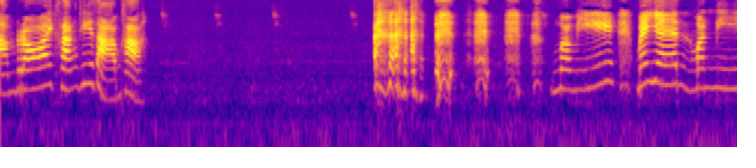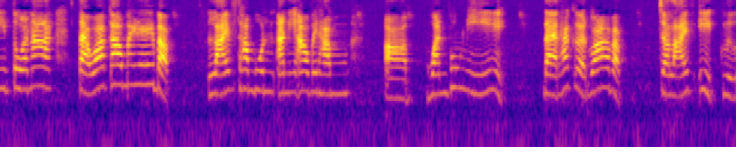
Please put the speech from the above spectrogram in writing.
ามร้อยครั้งที่สามค่ะ มามีไม่เย็นมันมีตัวน่ารัก แต่ว่าก้าวไม่ได้แบบไลฟ์ทำบุญอันนี้เอาไปทำอ่าวันพรุ่งนี้ แต่ถ้าเกิดว่าแบบจะไลฟ์อีกหรือ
